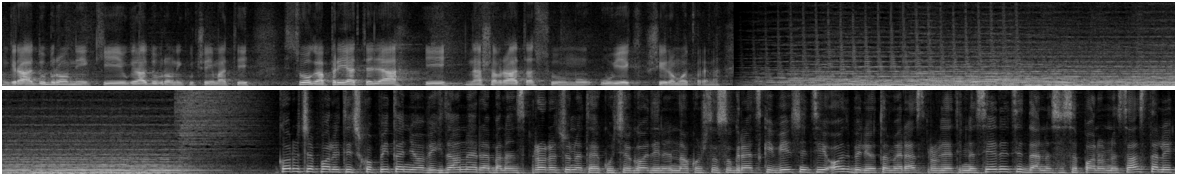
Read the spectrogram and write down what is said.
grad Dubrovnik i u grad Dubrovniku će imati svoga prijatelja i naša vrata su mu uvijek širom otvorena. Goruće političko pitanje ovih dana je rebalans proračuna tekuće godine. Nakon što su gradski vijećnici odbili o tome raspravljati na sjednici, danas su se ponovno sastali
